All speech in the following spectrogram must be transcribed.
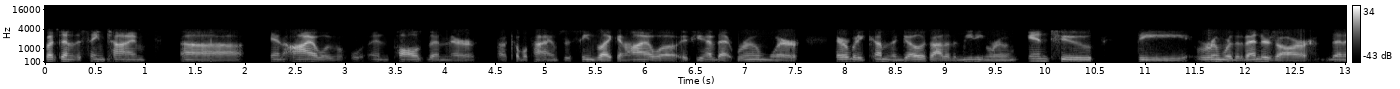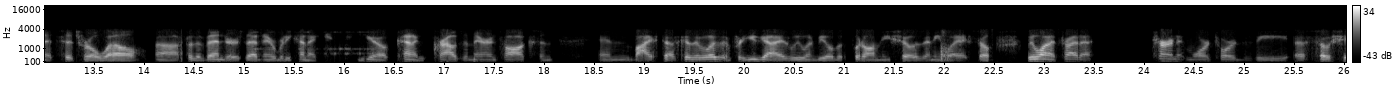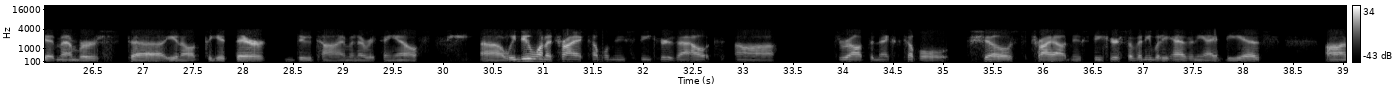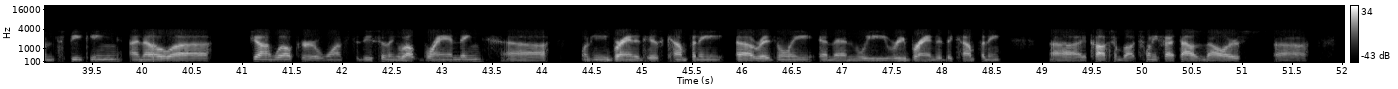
But then at the same time, uh, in Iowa, and Paul's been there a couple times. It seems like in Iowa, if you have that room where everybody comes and goes out of the meeting room into the room where the vendors are, then it sits real well uh, for the vendors. That everybody kind of, you know, kind of crowds in there and talks and and buy stuff. Because if it wasn't for you guys, we wouldn't be able to put on these shows anyway. So we want to try to turn it more towards the associate members to, you know, to get their due time and everything else. Uh, we do want to try a couple new speakers out uh, throughout the next couple shows to try out new speakers. So if anybody has any ideas on speaking, I know. Uh, John Welker wants to do something about branding. Uh, when he branded his company uh, originally, and then we rebranded the company. Uh, it cost him about twenty-five thousand uh, dollars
